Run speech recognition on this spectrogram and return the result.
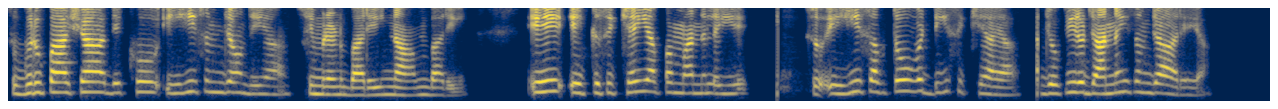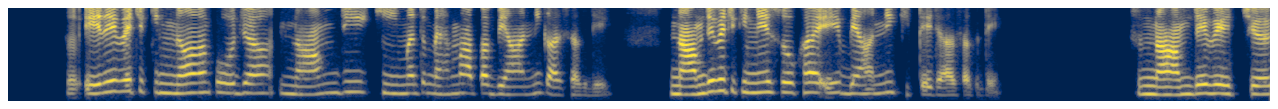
ਸੋ ਗੁਰੂ ਪਾਸ਼ਾ ਦੇਖੋ, ਇਹੀ ਸਮਝਾਉਂਦੇ ਆ ਸਿਮਰਨ ਬਾਰੇ, ਨਾਮ ਬਾਰੇ। ਇਹ ਇੱਕ ਸਿੱਖਿਆ ਹੀ ਆਪਾਂ ਮੰਨ ਲਈਏ। ਸੋ ਇਹੀ ਸਭ ਤੋਂ ਵੱਡੀ ਸਿੱਖਿਆ ਆ, ਜੋ ਕਿ ਰੋਜ਼ਾਨਾ ਹੀ ਸਮਝਾ ਰਹੇ ਆ। ਸੋ ਇਹਦੇ ਵਿੱਚ ਕਿੰਨਾ ਕੁਝ ਆ ਨਾਮ ਦੀ ਕੀਮਤ ਮਹਿਮਾ ਆਪਾਂ ਬਿਆਨ ਨਹੀਂ ਕਰ ਸਕਦੇ। ਨਾਮ ਦੇ ਵਿੱਚ ਕਿੰਨੇ ਸੁੱਖ ਆ, ਇਹ ਬਿਆਨ ਨਹੀਂ ਕੀਤੇ ਜਾ ਸਕਦੇ। ਸੋ ਨਾਮ ਦੇ ਵਿੱਚ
